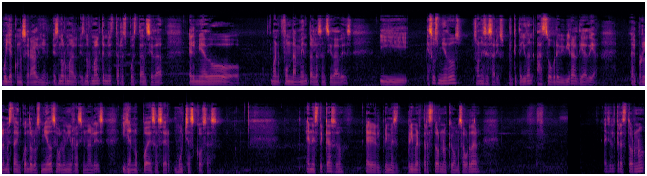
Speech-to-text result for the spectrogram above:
voy a conocer a alguien. Es normal, es normal tener esta respuesta de ansiedad. El miedo, bueno, fundamenta las ansiedades y esos miedos son necesarios porque te ayudan a sobrevivir al día a día. El problema está en cuando los miedos se vuelven irracionales y ya no puedes hacer muchas cosas. En este caso, el primer, primer trastorno que vamos a abordar es el trastorno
